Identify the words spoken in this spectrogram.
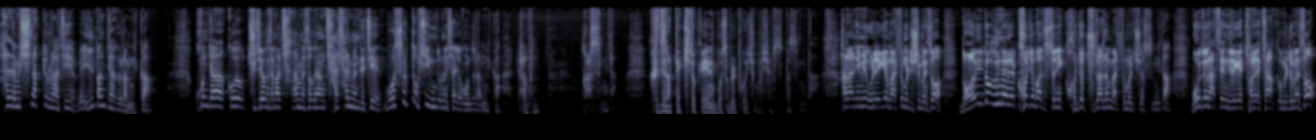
하려면 신학교를 하지 왜 일반 대학을 합니까? 혼자 그 주재원 생활 잘하면서 그냥 잘 살면 되지 뭐 쓸데없이 인도네시아 영혼들 합니까? 여러분 그렇습니다. 그들 앞에 기독교인의 모습을 보여주고 싶었습니다. 하나님이 우리에게 말씀을 주시면서 너희도 은혜를 거저 받았으니 거저 주라는 말씀을 주셨습니다. 모든 학생들에게 전액 장학금을 주면서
